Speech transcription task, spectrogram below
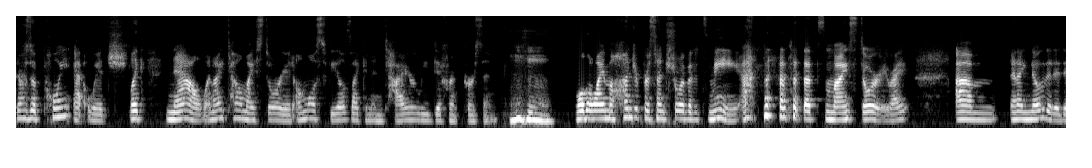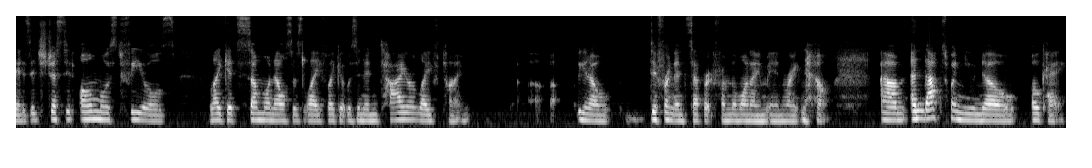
There's a point at which, like now, when I tell my story, it almost feels like an entirely different person. Mhm. Although I'm 100% sure that it's me, that that's my story, right? Um, and I know that it is. It's just it almost feels like it's someone else's life, like it was an entire lifetime, uh, you know, different and separate from the one I'm in right now. Um, and that's when you know, okay,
